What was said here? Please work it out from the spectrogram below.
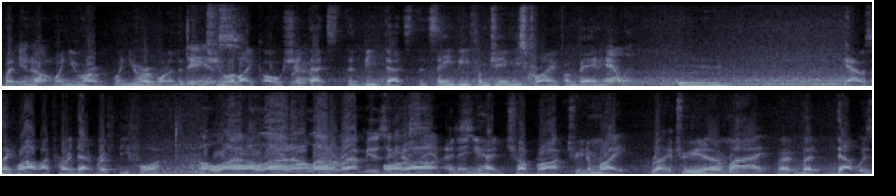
but You know, when you heard when you heard one of the beats, dance you were like, oh shit, rap. that's the beat. That's the same beat from Jamie's Crying from Van Halen. Yeah, I was like, wow, I've heard that riff before. A lot, a lot, of, a lot of rap music Or, uh, and then you had Chubb Rock, Treat 'Em Right. Right. Treat 'Em Right. But, but that was,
